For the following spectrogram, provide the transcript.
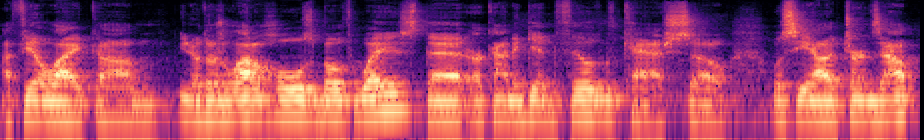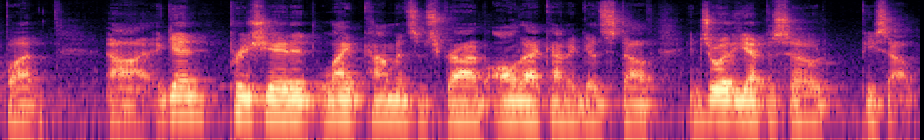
I feel like, um, you know, there's a lot of holes both ways that are kind of getting filled with cash. So we'll see how it turns out. But uh, again, appreciate it. Like, comment, subscribe, all that kind of good stuff. Enjoy the episode. Peace out.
